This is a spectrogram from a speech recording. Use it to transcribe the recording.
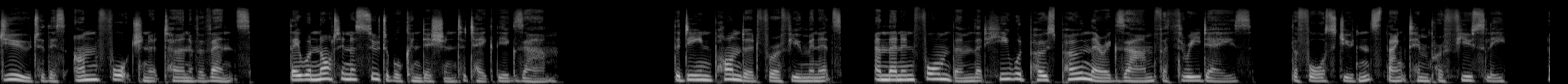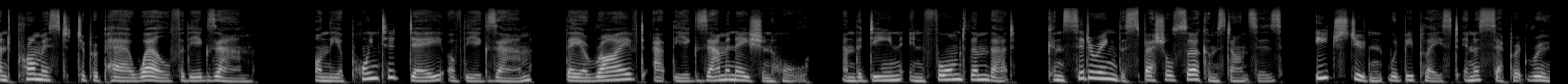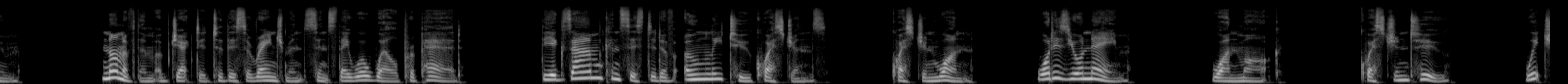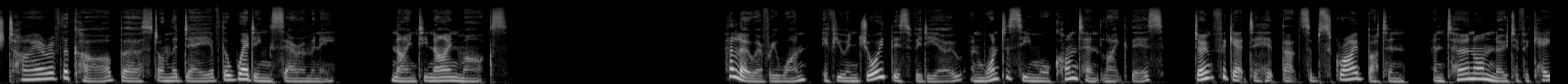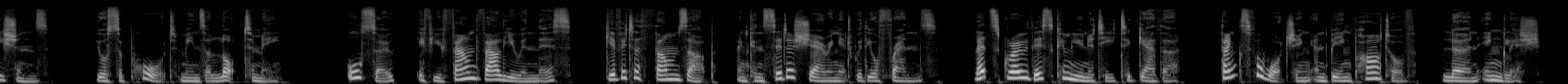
Due to this unfortunate turn of events, they were not in a suitable condition to take the exam. The dean pondered for a few minutes and then informed them that he would postpone their exam for three days. The four students thanked him profusely and promised to prepare well for the exam. On the appointed day of the exam, they arrived at the examination hall, and the dean informed them that, Considering the special circumstances, each student would be placed in a separate room. None of them objected to this arrangement since they were well prepared. The exam consisted of only two questions. Question 1. What is your name? 1 mark. Question 2. Which tyre of the car burst on the day of the wedding ceremony? 99 marks. Hello everyone. If you enjoyed this video and want to see more content like this, don't forget to hit that subscribe button and turn on notifications. Your support means a lot to me. Also, if you found value in this, give it a thumbs up and consider sharing it with your friends. Let's grow this community together. Thanks for watching and being part of Learn English.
